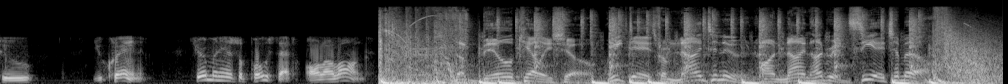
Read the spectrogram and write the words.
to Ukraine. Germany has opposed that all along. The Bill Kelly Show, weekdays from 9 to noon on 900 CHML.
